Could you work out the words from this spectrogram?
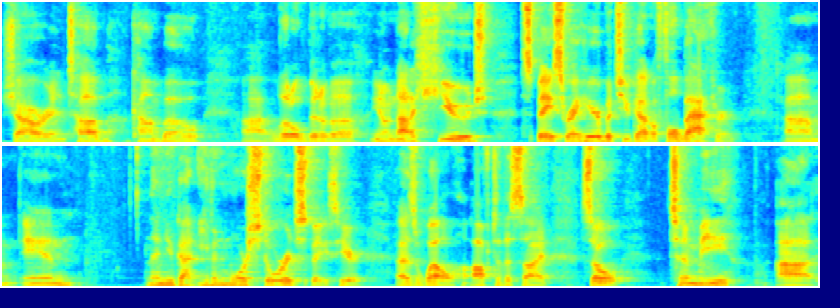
shower and tub combo. A uh, little bit of a, you know, not a huge space right here, but you've got a full bathroom. Um, and then you've got even more storage space here as well off to the side. So to me, uh,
